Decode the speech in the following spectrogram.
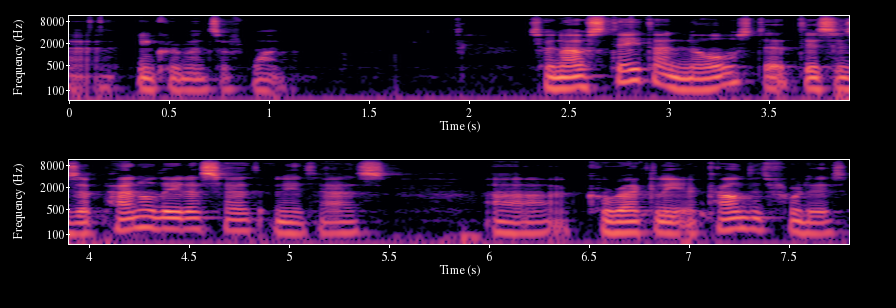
uh, increments of one. So now Stata knows that this is a panel data set and it has uh, correctly accounted for this.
